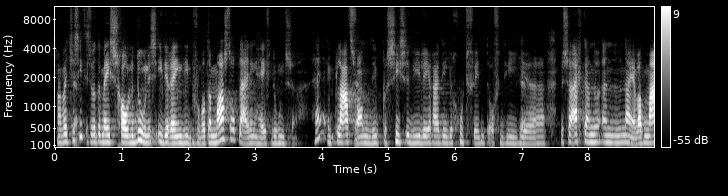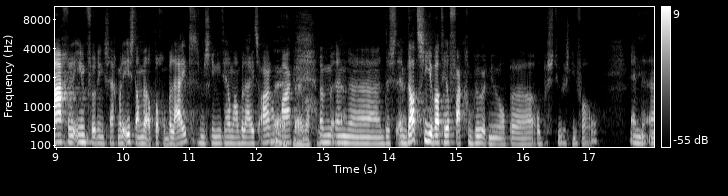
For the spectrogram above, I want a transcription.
Maar wat je ziet is wat de meeste scholen doen, is iedereen die bijvoorbeeld een masteropleiding heeft, doen ze. Hè? In plaats van die precieze die leraar die je goed vindt. Of die, eh, dus eigenlijk een, een nou ja, wat magere invulling, zeg maar. Er is dan wel toch een beleid. Het is misschien niet helemaal beleidsarm, Nee, maar, nee, maar goed. een, een, eh, dus, en dat zie je wat heel vaak gebeurt nu op, eh, op bestuursniveau. En, eh,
